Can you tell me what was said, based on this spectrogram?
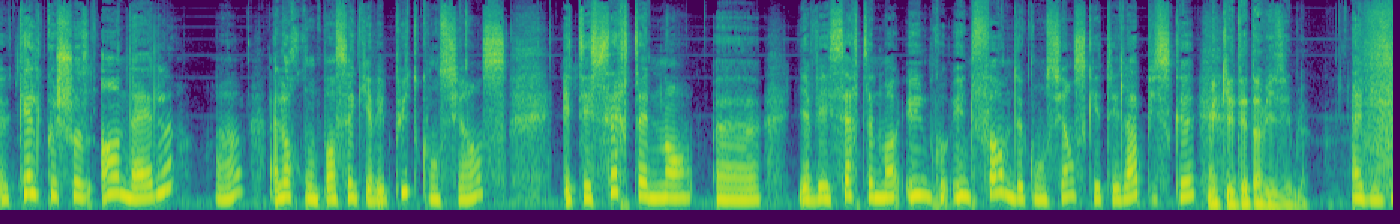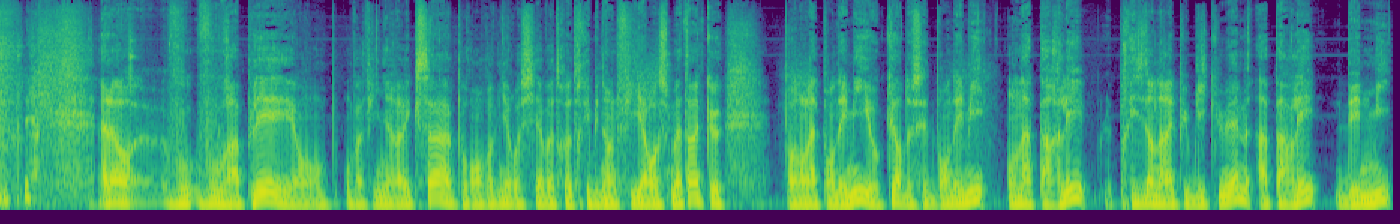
euh, quelque chose en elle Hein, alors qu'on pensait qu'il y avait plus de conscience, était certainement, euh, il y avait certainement une, une forme de conscience qui était là, puisque... Mais qui était invisible. Invisible. Alors, vous vous rappelez, et on, va finir avec ça, pour en revenir aussi à votre tribunal Le Figaro ce matin, que pendant la pandémie, au cœur de cette pandémie, on a parlé, le président de la République lui-même a parlé d'ennemis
